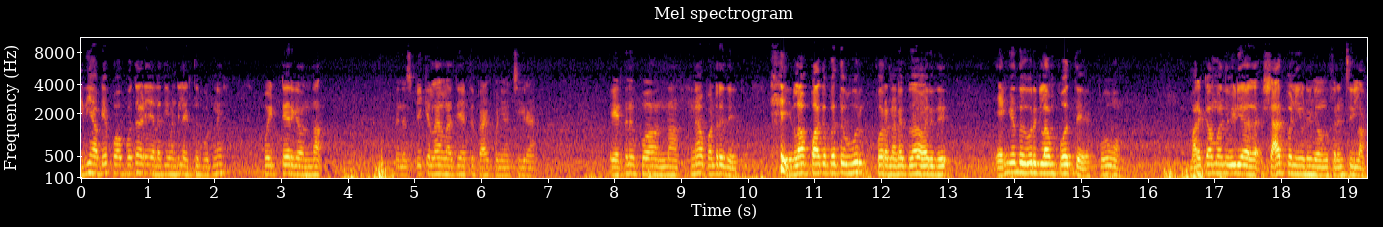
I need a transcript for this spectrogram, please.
இதையும் அப்படியே போக போது அப்படியே எல்லாத்தையும் வண்டியில் எடுத்து போட்டுன்னு போயிட்டே இருக்க வந்தான். இந்த ஸ்பீக்கர்லாம் எல்லாத்தையும் எடுத்து பேக் பண்ணி வச்சுக்கிறேன். எடுத்துன்னு போக வந்தான். என்ன பண்ணுறது இதெல்லாம் பார்க்க பார்த்து ஊருக்கு போகிற நினைப்பு தான் வருது. எங்கேருந்து ஊருக்கெல்லாம் போத்து? போவோம். மறக்காமல் அந்த வீடியோ ஷேர் பண்ணி விடுங்க உங்கள் ஃப்ரெண்ட்ஸுக்கெல்லாம்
